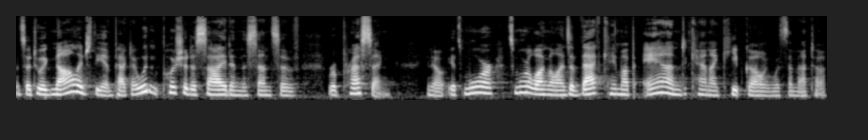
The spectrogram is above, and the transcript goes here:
And so to acknowledge the impact, I wouldn't push it aside in the sense of repressing. You know, it's more, it's more along the lines of that came up and can I keep going with the metta?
